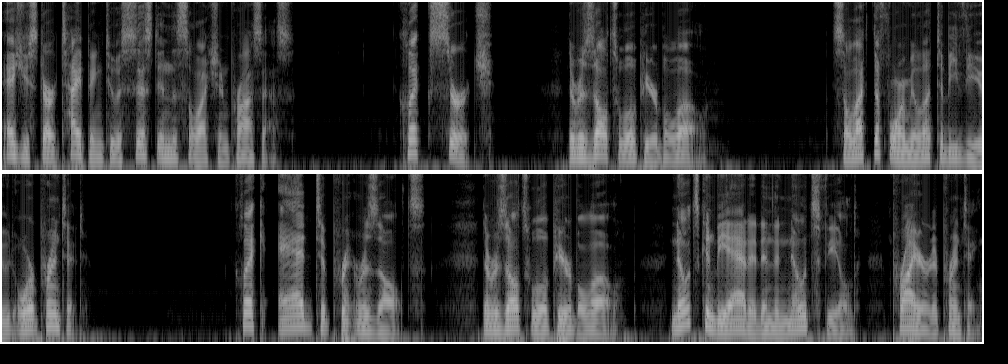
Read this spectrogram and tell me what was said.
as you start typing to assist in the selection process. Click Search. The results will appear below. Select the formula to be viewed or printed. Click Add to print results. The results will appear below. Notes can be added in the Notes field prior to printing.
